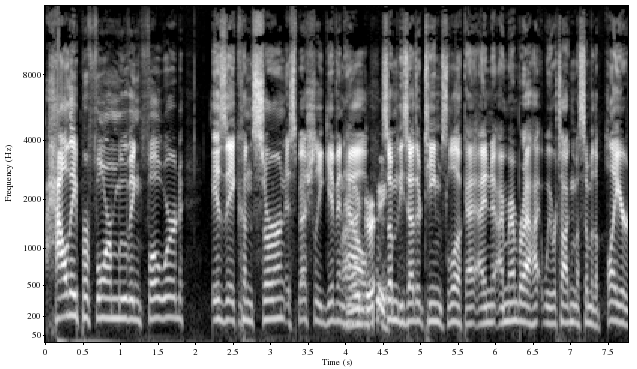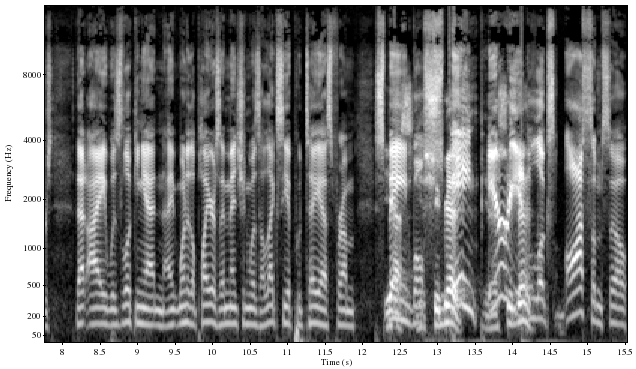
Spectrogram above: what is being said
How they perform moving forward is a concern, especially given how some of these other teams look. I, I, I remember I, we were talking about some of the players that I was looking at, and I, one of the players I mentioned was Alexia Putellas from Spain. Yes, well, yes, Spain. Yes, period, did. looks awesome. So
